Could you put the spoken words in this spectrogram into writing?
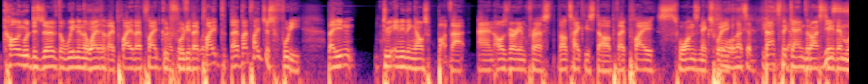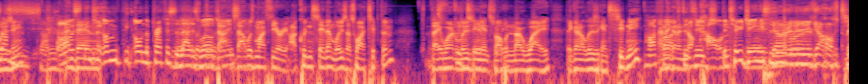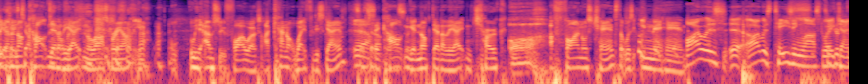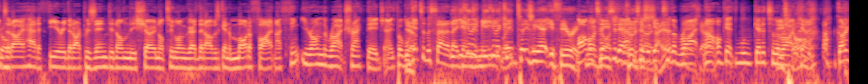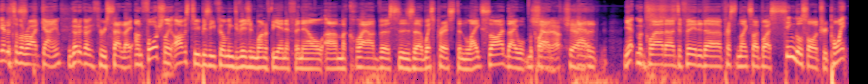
Collingwood deserved the win in the way that they played. They played good Oh, footy. They played, they, they played just footy. They didn't do anything else but that. And I was very impressed. They'll take this dub. They play Swans next week. Oh, that's a big That's the game. game that I see This them is on losing. Sunday. I was then- thinking I'm th- on the preface of that as well, That, James. that was my theory. I couldn't see them lose. That's why I tipped them. They weren't good losing tip, against Jimmy. Melbourne. No way. They're going to lose against Sydney, High and they're going to to knock the, Carlton. the two geniuses There in the go, room. go. They're going to knock Carlton out of the eight in the last round in, with absolute fireworks. I cannot wait for this game Yeah. to see up Carlton nicely. get knocked out of the eight and choke Oh, a finals chance that was in their hand. I was uh, I was teasing last week, James, call. that I had a theory that I presented on this show not too long ago that I was going to modify it, and I think you're on the right track there, James. But we'll Yeah. get to the Saturday you're games gonna, you're gonna keep teasing out your theory. I will My tease gosh. it out until we get to to the right. it? No, I'll get we'll get it to the right game. Got to get it to the right game. We've got to go through Saturday. Unfortunately, I was too busy filming Division One of the NFNL. Uh, McLeod versus uh, West Preston Lakeside. They were Shout McLeod out. Shout out. added. Yep, McLeod uh, defeated uh, Preston Lakeside by a single solitary point.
